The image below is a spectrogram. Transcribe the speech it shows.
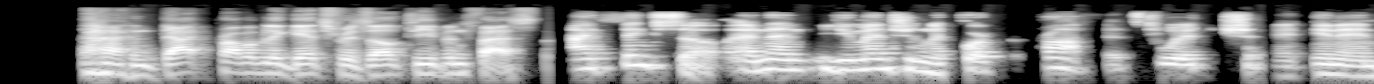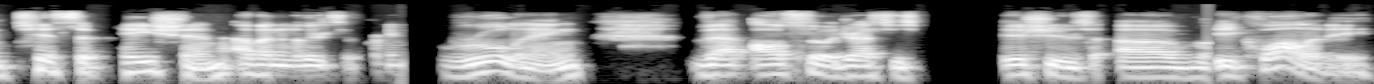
that probably gets results even faster. I think so. And then you mentioned the corporate profits, which, in anticipation of another Supreme ruling that also addresses issues of equality,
